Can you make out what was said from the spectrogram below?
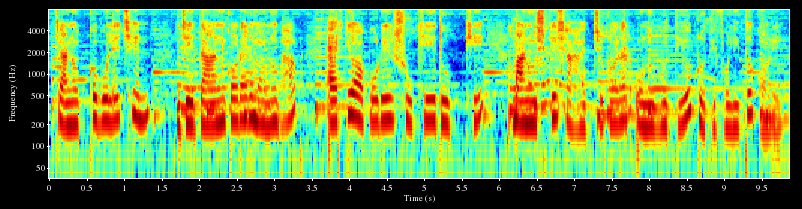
চাণক্য বলেছেন যে দান করার মনোভাব একে অপরের সুখে দুঃখে মানুষকে সাহায্য করার অনুভূতিও প্রতিফলিত করে।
